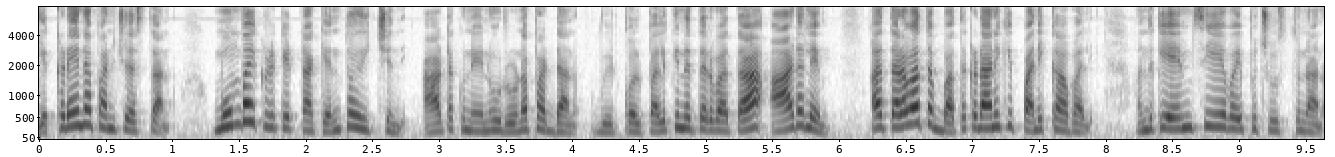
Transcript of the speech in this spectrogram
ఎక్కడైనా పనిచేస్తాను ముంబై క్రికెట్ నాకెంతో ఇచ్చింది. ఆటకు నేను రుణపడ్డాను. వీడ్కోలు పలికిన తర్వాత ఆడలేం. ఆ తర్వాత బతకడానికి పని కావాలి. అందుకే ఎంసీఏ వైపు చూస్తున్నాను.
